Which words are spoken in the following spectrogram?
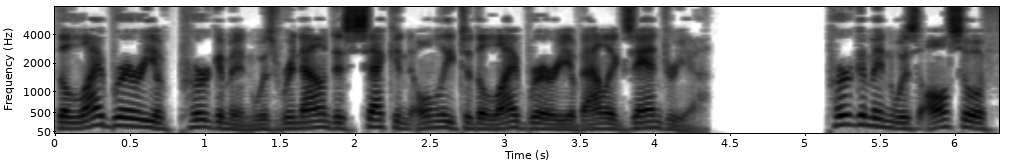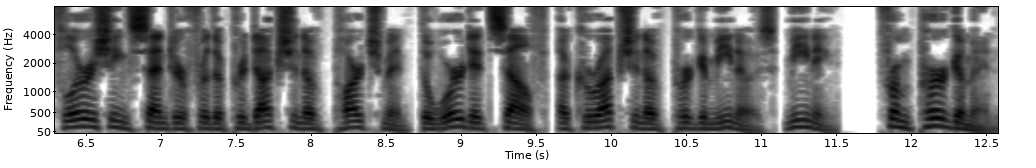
The Library of Pergamon was renowned as second only to the Library of Alexandria. Pergamon was also a flourishing center for the production of parchment the word itself, a corruption of pergaminos, meaning, from Pergamon,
